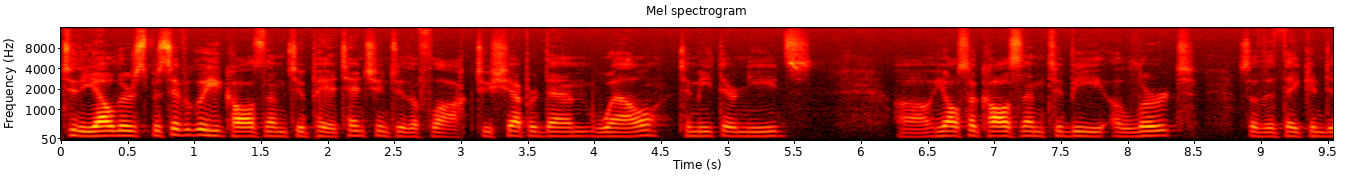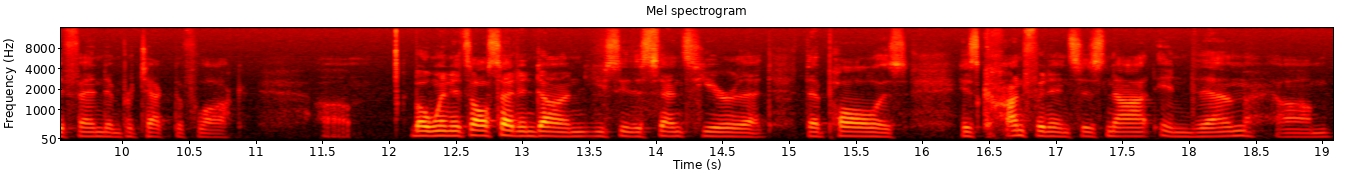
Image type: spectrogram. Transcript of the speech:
to the elders. Specifically, he calls them to pay attention to the flock, to shepherd them well, to meet their needs. Uh, he also calls them to be alert so that they can defend and protect the flock. Um, but when it's all said and done, you see the sense here that, that Paul is, his confidence is not in them um,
